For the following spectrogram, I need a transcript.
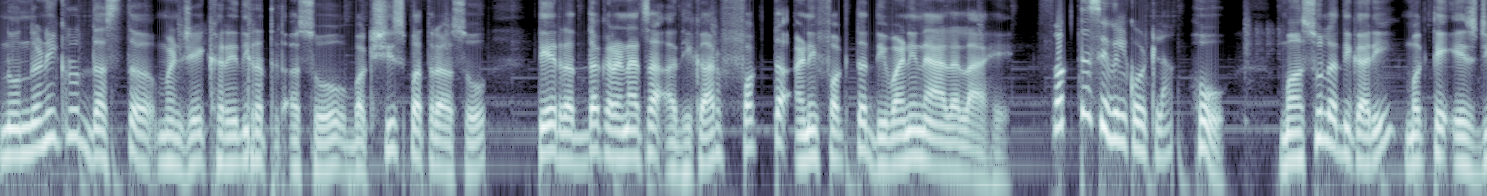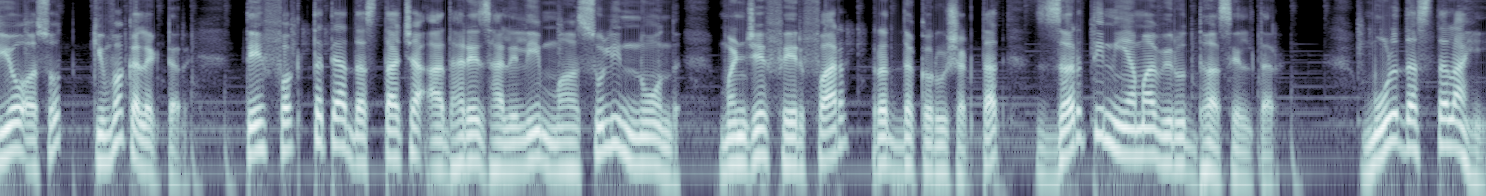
नोंदणीकृत दस्त म्हणजे खरेदी खत असो बक्षीसपत्र असो ते रद्द करण्याचा अधिकार फक्त आणि फक्त दिवाणी न्यायालयाला आहे. फक्त सिव्हिल कोर्टला? हो. महसूल अधिकारी मग ते एस डी ओ असोत किंवा कलेक्टर. ते फक्त त्या दस्ताच्या आधारे झालेली महसुली नोंद म्हणजे फेरफार रद्द करू शकतात जर ती नियमाविरुद्ध असेल तर. मूळ दस्त नाही.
